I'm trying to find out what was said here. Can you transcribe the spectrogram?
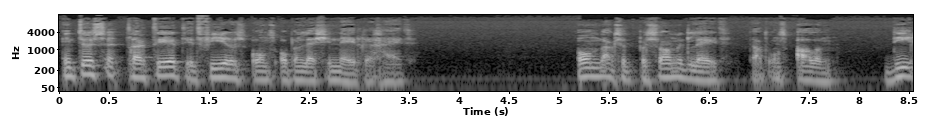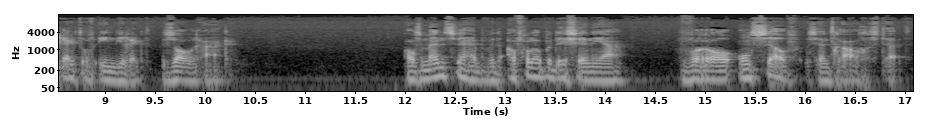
Intussen trakteert dit virus ons op een lesje nederigheid. Ondanks het persoonlijk leed dat ons allen, direct of indirect, zal raken. Als mensen hebben we de afgelopen decennia vooral onszelf centraal gesteld.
